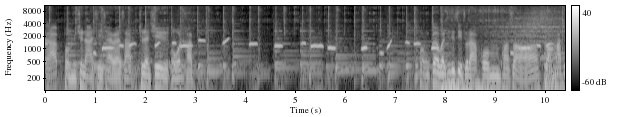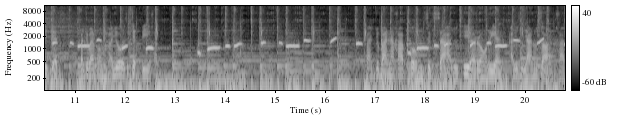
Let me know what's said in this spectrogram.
ดีครับ ผมชื่อนายสิริชัยแวรทรัพย์ชื่อเล่นชื่อโอ๊ตครับ ผมเกิดวันที่ 14 ตุลาคม พศ 2517ปัจจุบันผมอายุ 17 ปีครับ ปัจจุบันนะครับผมศึกษาอยู่ที่โรงเรียนอยุธยานุสรณ์ครับ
